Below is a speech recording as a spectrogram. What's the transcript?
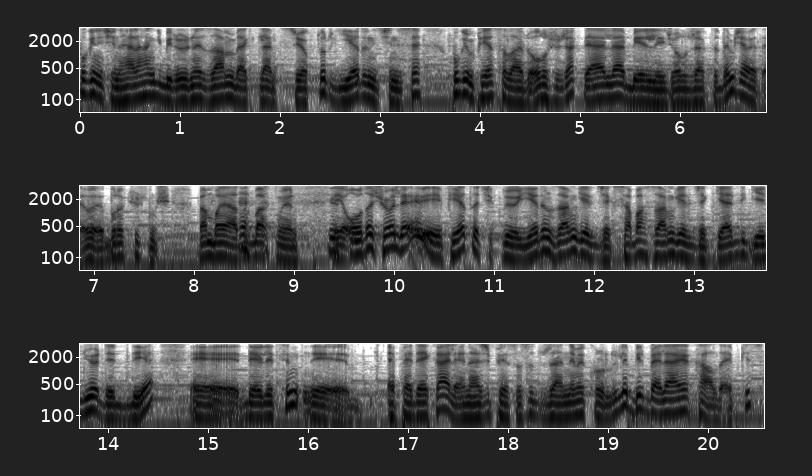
Bugün için herhangi bir ürüne zam beklentisi yoktur. Yarın için ise bugün piyasalarda oluşacak değerler belirleyici olacaktır demiş. Evet e, Burak küsmüş. Ben bayağıdır bakmıyorum. E, o da şöyle e, fiyat açıklıyor. Yarın zam gelecek, sabah zam gelecek, geldi geliyor dedi diye e, devletin e, EPDK ile Enerji Piyasası Düzenleme Kurulu ile bir belaya kaldı Epkis.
